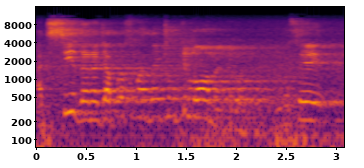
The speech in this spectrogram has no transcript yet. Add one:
A descida era de aproximadamente um quilômetro. Você,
